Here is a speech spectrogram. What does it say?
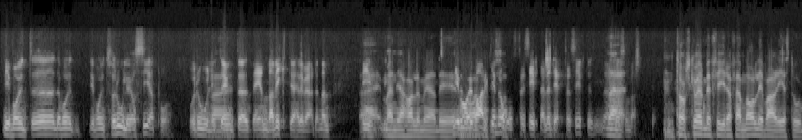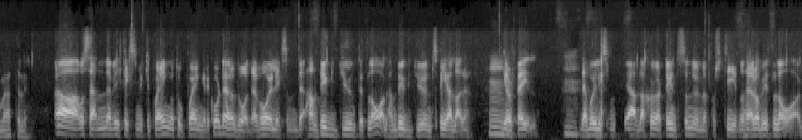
vi var ju inte, det var, vi var ju inte så roliga att se på. Och roligt är Nej. ju inte det enda viktiga här i världen. Men vi, Nej, men jag håller med. Det, vi det var ju varken bra offensivt eller defensivt när det som värst. Torskade väl med 4-5-0 i varje stormöte. liksom. Ja, och sen när vi fick så mycket poäng och tog poängrekord där och då. Det var ju liksom, det, han byggde ju inte ett lag, han byggde ju en spelare. Mm. Gareth Bale. Det var ju liksom jävla skört. Det är ju inte som nu med Pochettino. Här har vi ett lag.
